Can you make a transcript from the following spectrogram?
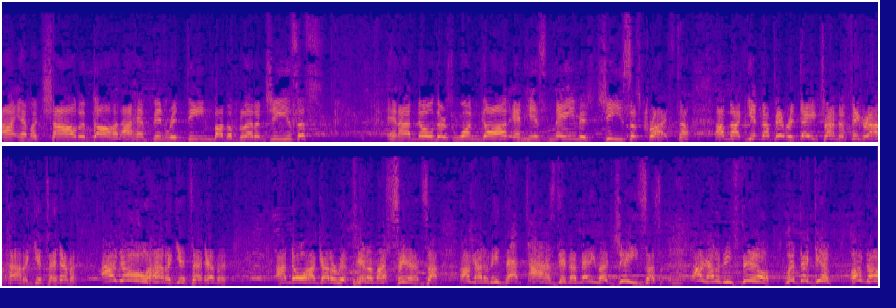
I am a child of God. I have been redeemed by the blood of Jesus. And I know there's one God and his name is Jesus Christ. I'm not getting up every day trying to figure out how to get to heaven. I know how to get to heaven. I know I got to repent of my sins. I got to be baptized in the name of Jesus. I got to be filled with the gift of the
